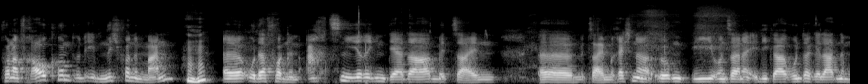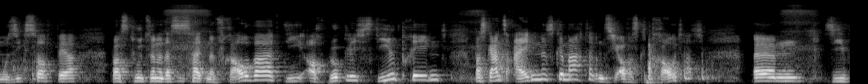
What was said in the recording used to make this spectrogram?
von einer Frau kommt und eben nicht von einem Mann äh, oder von einem 18-Jährigen, der da mit, seinen, äh, mit seinem Rechner irgendwie und seiner illegal runtergeladenen Musiksoftware was tut, sondern dass es halt eine Frau war, die auch wirklich stilprägend was ganz Eigenes gemacht hat und sich auch was getraut hat. Ähm, sie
